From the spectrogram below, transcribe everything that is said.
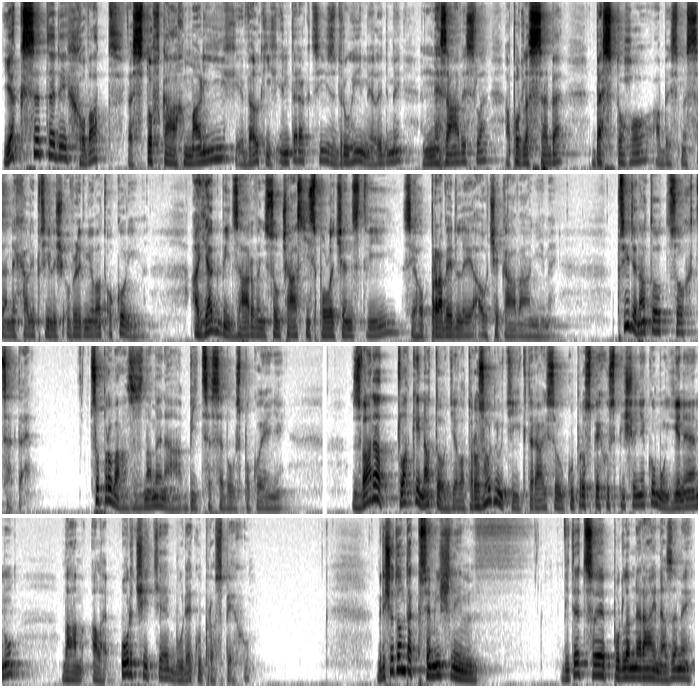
Jak se tedy chovat ve stovkách malých i velkých interakcí s druhými lidmi nezávisle a podle sebe, bez toho, aby jsme se nechali příliš ovlivňovat okolím? a jak být zároveň součástí společenství s jeho pravidly a očekáváními. Přijde na to, co chcete. Co pro vás znamená být se sebou spokojeni? Zvládat tlaky na to, dělat rozhodnutí, která jsou ku prospěchu spíše někomu jinému, vám ale určitě bude ku prospěchu. Když o tom tak přemýšlím, víte, co je podle mne ráj na zemi?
